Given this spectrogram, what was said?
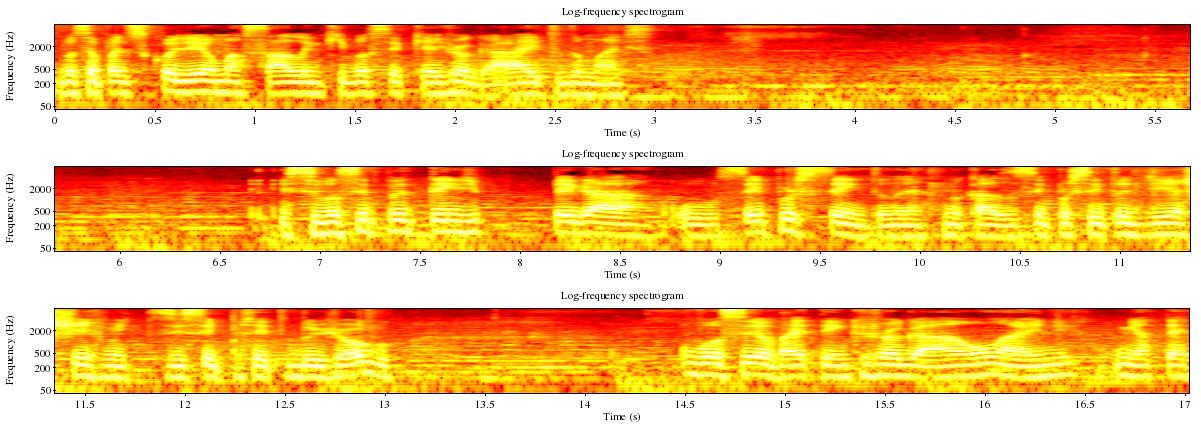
você pode escolher uma sala em que você quer jogar e tudo mais. E se você pretende pegar o 100%, né, no caso 100% de achievements e 100% do jogo, você vai ter que jogar online em até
